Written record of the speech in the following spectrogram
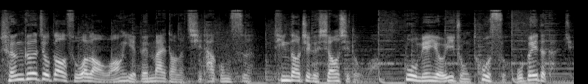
陈哥就告诉我，老王也被卖到了其他公司。听到这个消息的我，不免有一种兔死狐悲的感觉。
